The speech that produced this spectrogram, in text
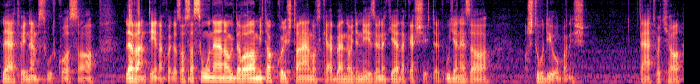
Lehet, hogy nem szurkolsz a Levanténak vagy az Osasunának, de valamit akkor is találnod kell benne, hogy a nézőnek érdekesíted. Ugyanez a, a stúdióban is. Tehát, hogyha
